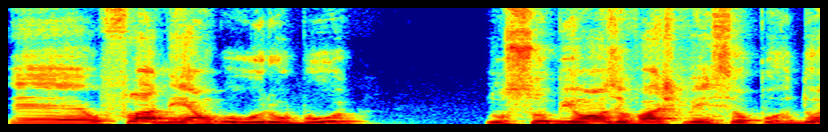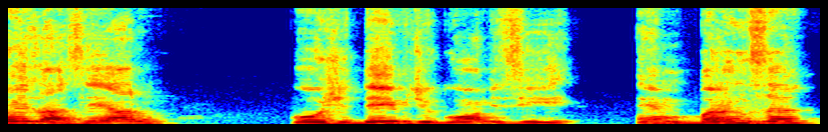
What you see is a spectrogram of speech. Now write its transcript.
é, o Flamengo, o Urubu. No Sub-11, o Vasco venceu por 2 a 0 Gols de David Gomes e Embanza.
